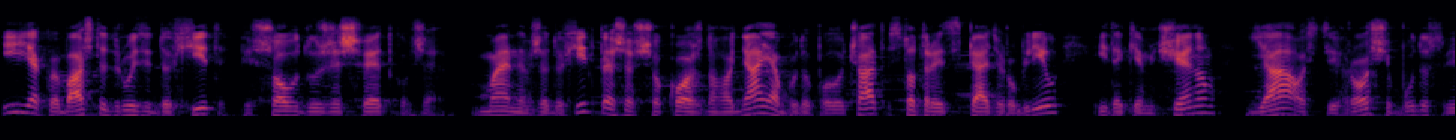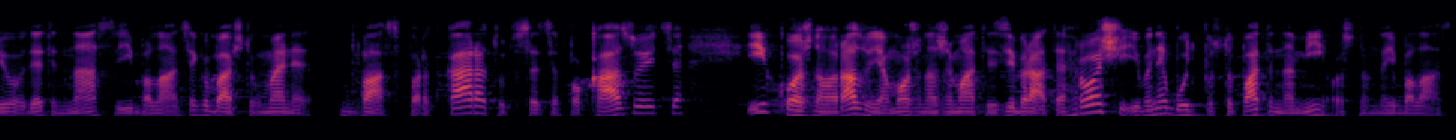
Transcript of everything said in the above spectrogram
І як ви бачите, друзі, дохід пішов дуже швидко вже. У мене вже дохід пише, що кожного дня я буду получати 135 рублів, і таким чином я ось ці гроші буду собі виводити на свій баланс. Як ви бачите, у мене два спорткара, тут все це показується. І кожного разу я можу нажимати зібрати гроші, і вони будуть поступати на мій основний баланс.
